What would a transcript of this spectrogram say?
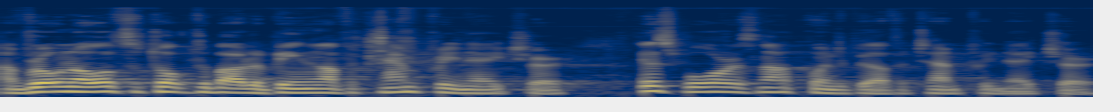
And Verona also talked about it being of a temporary nature. This war is not going to be of a temporary nature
